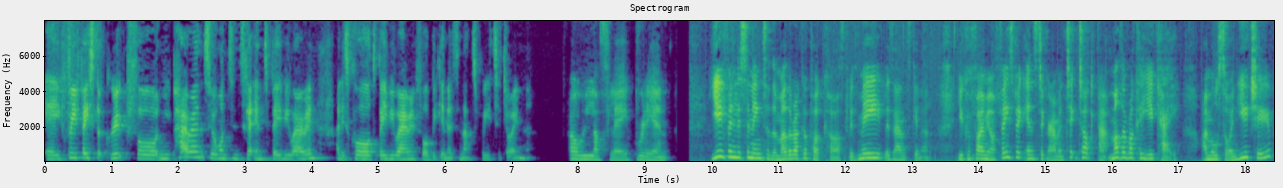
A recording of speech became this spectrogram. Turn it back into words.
a free Facebook group for new parents who are wanting to get into baby wearing, and it's called Baby Wearing for Beginners, and that's free to join. Oh, lovely. Brilliant. You've been listening to the Mother Rucker podcast with me, Lizanne Skinner. You can find me on Facebook, Instagram, and TikTok at Mother Rucker UK. I'm also on YouTube.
